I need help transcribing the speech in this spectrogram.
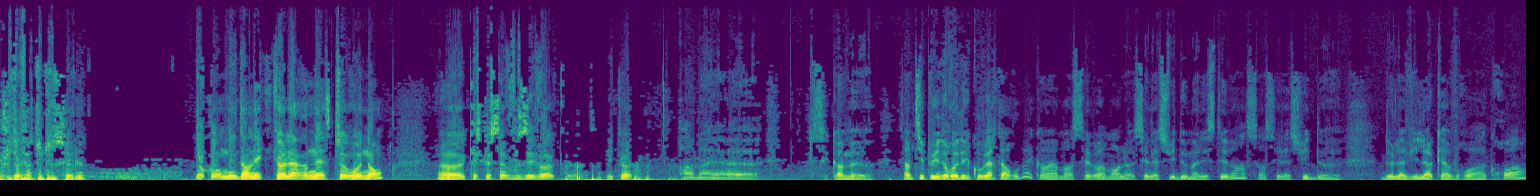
je dois faire tout seul. Donc on est dans l'école Ernest Renan. Euh, qu'est-ce que ça vous évoque, euh, cette école? Ah bah euh, c'est comme c'est un petit peu une redécouverte à Roubaix quand même. Hein. C'est vraiment la, la suite de Malestévin, hein. c'est la suite de, de la Villa Cavrois à Croix.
